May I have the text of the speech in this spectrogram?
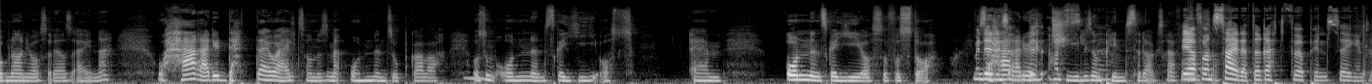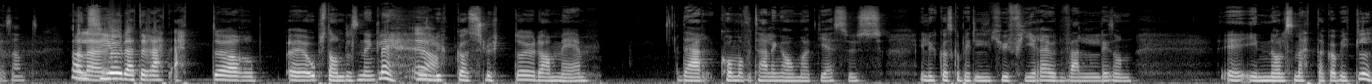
åpner han jo også deres øyne. Og her er det jo dette er jo helt sånne som er åndens oppgaver, og som ånden skal gi oss. Um, ånden skal gi oss å forstå. Men så det er her liksom- er det jo en tydelig sånn pinsedagsreferanse. Ja, for han sier dette rett før pinse, egentlig, sant? Ja, han Eller- sier jo dette rett etter uh, oppstandelsen, egentlig. Ja. Lukas slutter jo da med Der kommer fortellinga om at Jesus I Lukas kapittel 24 er jo et veldig sånn innholdsmetta kapittel,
